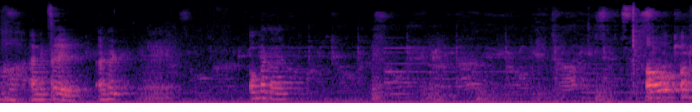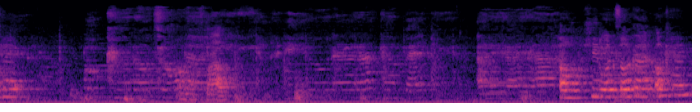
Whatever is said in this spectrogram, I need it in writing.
Oh, I'm excited. I heard. Oh my god. Oh, okay. Oh. Oh, he looks so good. Okay.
